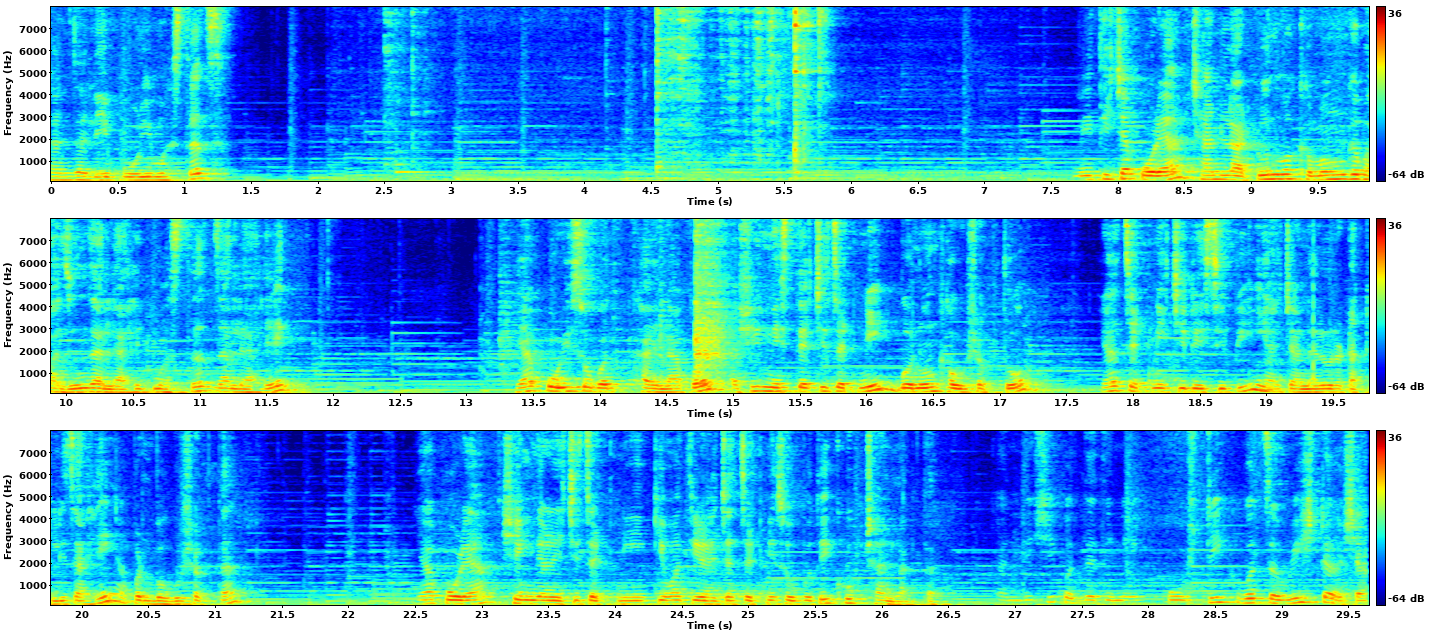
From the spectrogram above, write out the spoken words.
छान झाली पोळी मस्तच. मेथीच्या पोळ्या छान लाटून व खमंग भाजून झाल्या आहेत मस्तच झाल्या आहेत. ह्या पोळीसोबत खायला आपण अशी निस्त्याची चटणी बनवून खाऊ शकतो. या चटणीची रेसिपी ह्या चॅनलवर टाकलीच आहे. आपण बघू शकता. या पोळ्या शेंगदाण्याची चटणी किंवा तिळाच्या चटणीसोबतही खूप छान लागतात. खानदेशी पद्धतीने पौष्टिक व चविष्ट अशा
